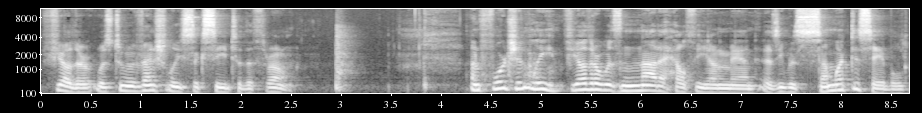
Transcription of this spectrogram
Fyodor, was to eventually succeed to the throne. Unfortunately, Fyodor was not a healthy young man, as he was somewhat disabled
